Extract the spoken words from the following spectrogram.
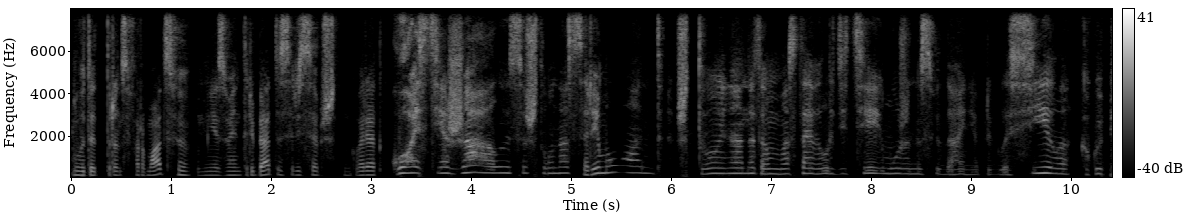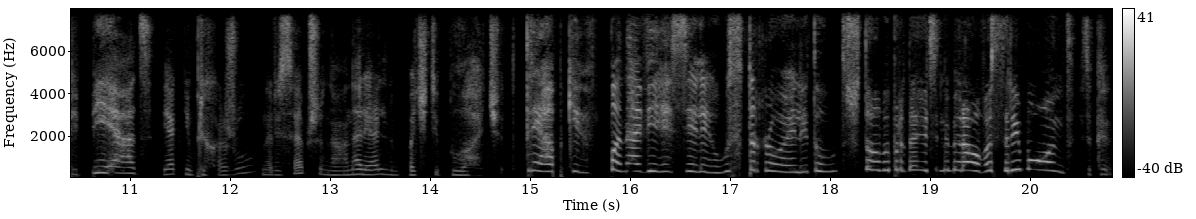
вот эту трансформацию, мне звонят ребята с ресепшена, говорят, гостья жалуются, что у нас ремонт, что она там оставила детей, мужа на свидание пригласила, какой пипец. Я к ней прихожу на ресепшн, а она реально почти плачет. Тряпки понавесили, устроили тут. Что вы продаете номера, у вас ремонт. Я такая,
